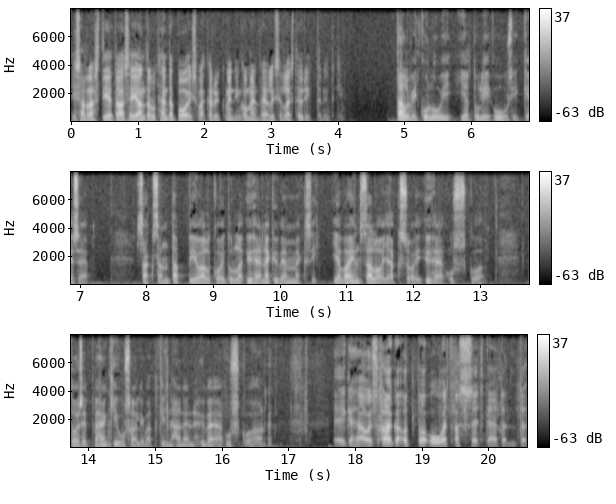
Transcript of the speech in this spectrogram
Ja Sarastie taas ei antanut häntä pois, vaikka rykmentin komentaja oli sellaista yrittänytkin. Talvi kului ja tuli uusi kesä. Saksan tappio alkoi tulla yhä näkyvämmäksi ja vain Salo jaksoi yhä uskoa. Toiset vähän kiusailivatkin hänen hyvää uskoaan. Eiköhän olisi aika ottaa uudet asseet käytäntö.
